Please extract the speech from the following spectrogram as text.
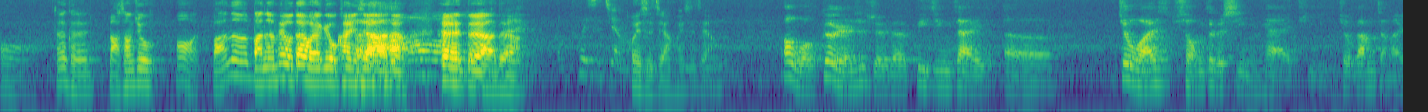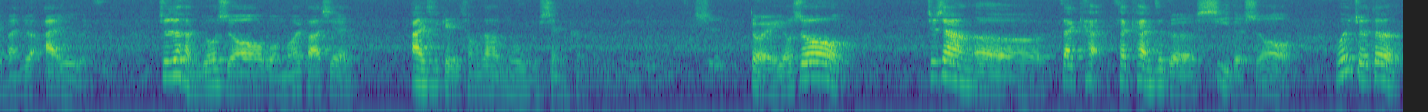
哦，但是可能马上就哦，把那把男朋友带回来给我看一下，这样，哦、对啊，对啊，会是这样，会是这样，会是这样。哦，我个人是觉得，毕竟在呃，就我还是从这个戏名开始提，就刚刚讲到一半，就是爱这个字，就是很多时候我们会发现，爱是可以创造很多无限可能。是。对，有时候就像呃。在看在看这个戏的时候，我会觉得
